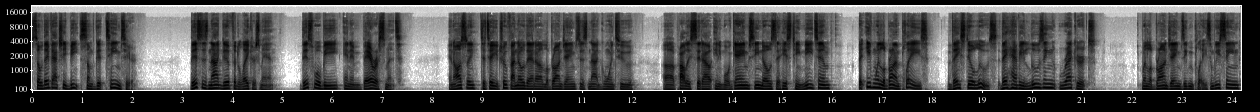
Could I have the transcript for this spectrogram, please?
So they've actually beat some good teams here. This is not good for the Lakers, man. This will be an embarrassment. And honestly, to tell you the truth, I know that uh, LeBron James is not going to uh, probably sit out any more games. He knows that his team needs him. But even when LeBron plays, they still lose. They have a losing record when LeBron James even plays. And we've seen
